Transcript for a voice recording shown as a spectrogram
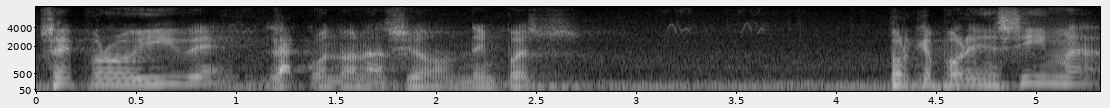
Se prohíbe la condonación de impuestos, porque por encima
